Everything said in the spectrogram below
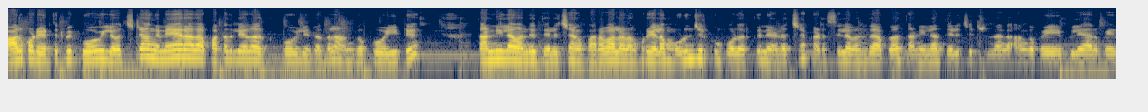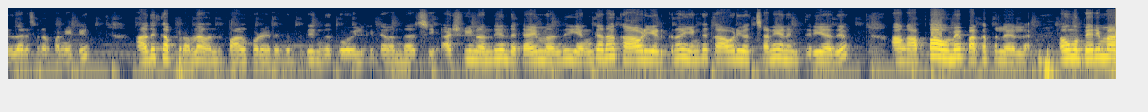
பால் குடம் எடுத்துகிட்டு போய் கோவிலில் வச்சுட்டு, அங்கே நேராக தான் பக்கத்துலேயே தான் இருக்குது கோவிலுன்றதால அங்கே போயிட்டு தண்ணிலாம் வந்து தெளிச்சாங்க. பரவாயில்லனா நான் கூட எல்லாம் முடிஞ்சிருக்கும் போல இருக்குன்னு நெனச்சேன். கடைசியில வந்து அப்பதான் தண்ணிலாம் தெளிச்சிட்டு இருந்தாங்க. அங்க போய் பிள்ளையார போய் தரிசனம் பண்ணிட்டு, அதுக்கப்புறம் தான் வந்து பால் குடம் எடுக்கிறதுக்கு இங்க கோயில்கிட்ட வந்தாச்சு. அஸ்வின் வந்து இந்த டைம் வந்து எங்கே தான் காவடி எடுக்கிறோம் எங்க காவடி வச்சானே எனக்கு தெரியாது. அவங்க அப்பாவுமே பக்கத்துல இல்லை அவங்க பெரியம்மா,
